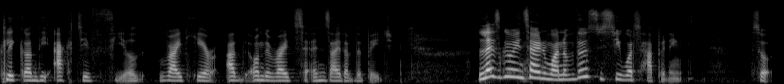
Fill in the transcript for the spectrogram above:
click on the active field right here on the right hand side of the page. Let's go inside one of those to see what's happening. So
